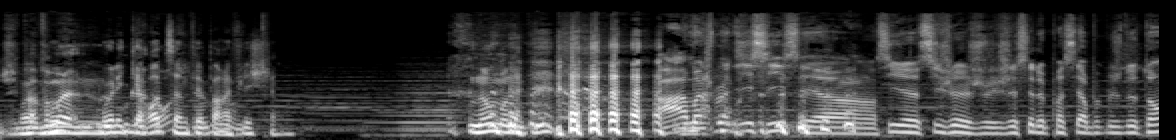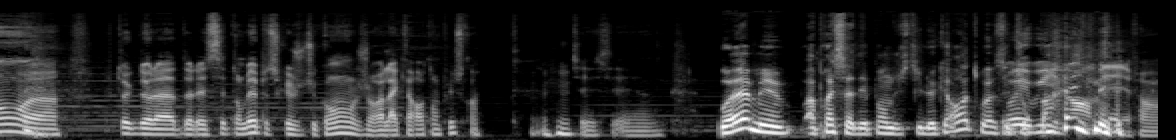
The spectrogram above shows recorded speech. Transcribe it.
je sais Moi, pas, moi- le moi, les carottes, ça me fait pas réfléchir. Non, moi non plus. Ah, moi je me dis si, c'est euh, si si je je- j'essaie de passer un peu plus de temps euh, plutôt que de la de laisser tomber parce que du coup j'aurai la carotte en plus quoi. Mhm. C'est c'est. Ouais, mais après, ça dépend du style de carotte, quoi. C'est Oui oui. pareil, non, mais- mais enfin.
